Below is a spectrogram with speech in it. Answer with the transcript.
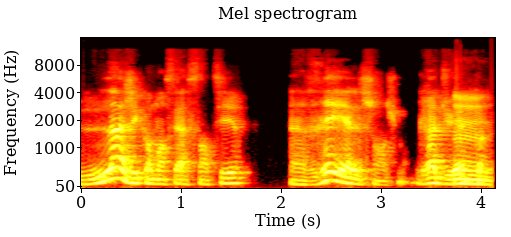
là, j'ai commencé à sentir un réel changement, graduel, Hmm. comme,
